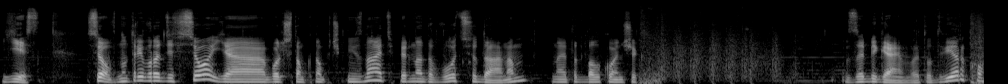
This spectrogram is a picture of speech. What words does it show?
Есть. Все, внутри вроде все. Я больше там кнопочек не знаю. Теперь надо вот сюда нам, на этот балкончик. Забегаем в эту дверку.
